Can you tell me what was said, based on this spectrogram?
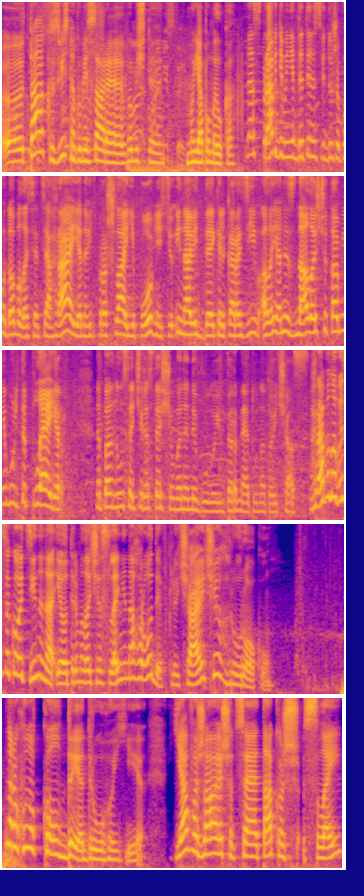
Е, так, звісно, комісаре, вибачте, моя помилка. Насправді мені в дитинстві дуже подобалася ця гра. і Я навіть пройшла її повністю і навіть декілька разів, але я не знала, що там є мультиплеєр. Напевно, усе через те, що в мене не було інтернету на той час. Гра була високо оцінена і отримала численні нагороди, включаючи гру року. На рахунок колди другої. Я вважаю, що це також слей.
